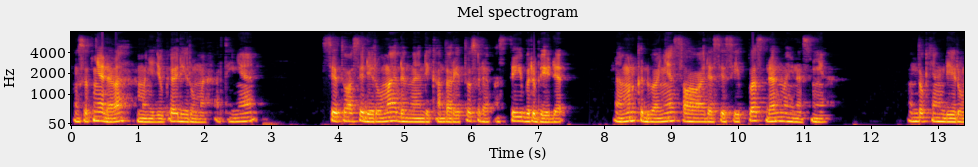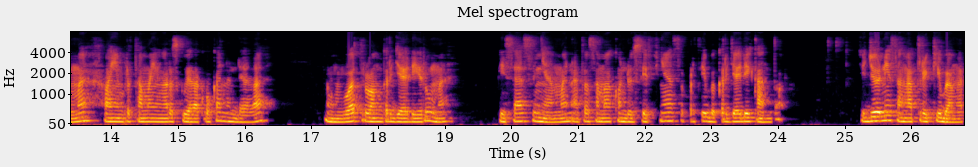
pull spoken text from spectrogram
Maksudnya adalah namanya juga di rumah. Artinya situasi di rumah dengan di kantor itu sudah pasti berbeda. Namun keduanya selalu ada sisi plus dan minusnya. Untuk yang di rumah, hal yang pertama yang harus gue lakukan adalah membuat ruang kerja di rumah bisa senyaman atau sama kondusifnya seperti bekerja di kantor. Jujur ini sangat tricky banget.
